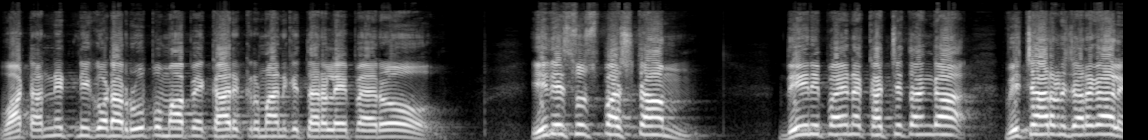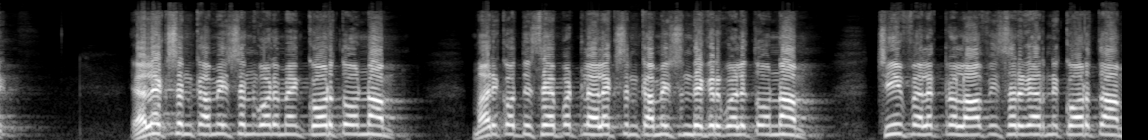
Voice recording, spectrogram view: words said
వాటన్నిటినీ కూడా రూపుమాపే కార్యక్రమానికి తెరలేపారు. ఇది సుస్పష్టం. దీనిపైన ఖచ్చితంగా విచారణ జరగాలి. ఎలక్షన్ కమిషన్ కూడా మేము కోరుతూ ఉన్నాం. మరికొద్దిసేపట్లో ఎలక్షన్ కమిషన్ దగ్గరికి వెళుతున్నాం చీఫ్ ఎలక్టరల్ ఆఫీసర్ గారిని కోరుతాం.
